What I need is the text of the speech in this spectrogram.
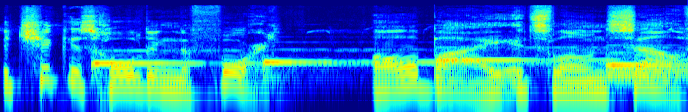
The chick is holding the fort, all by its lone self.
